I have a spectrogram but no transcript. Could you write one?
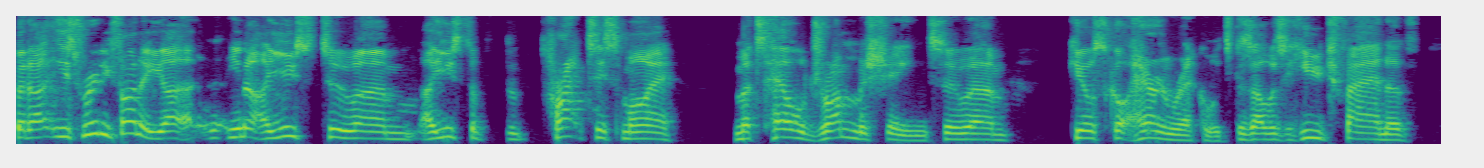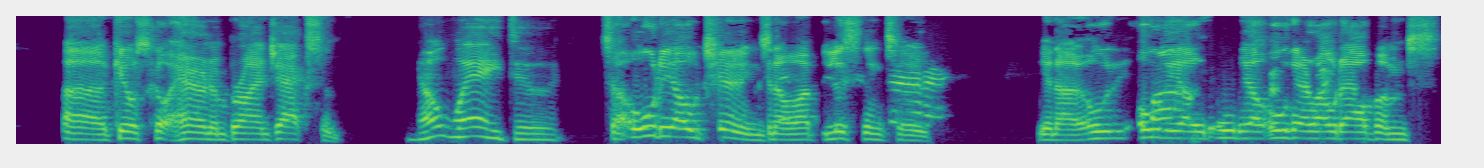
but uh, it's really funny. Uh, you know, I used to um, I used to practice my Mattel drum machine to um, Gil Scott Heron records because I was a huge fan of uh, Gil Scott Heron and Brian Jackson. No way, dude. So all the old tunes, you know, I'd be listening to, you know, all, all the old, all the all their old albums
